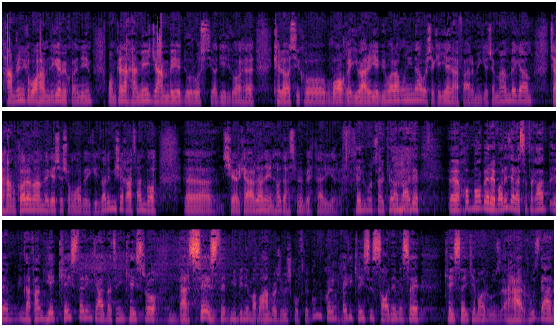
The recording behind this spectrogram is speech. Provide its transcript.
تمرینی که با هم دیگه می‌کنیم ممکنه همه جنبه درست یا دیدگاه کلاسیک و واقعی برای بیمارم اونی نباشه که یه نفر میگه چه من بگم چه همکار من بگه چه شما بگید. ولی میشه قطعا با شیر کردن اینها تصمیم بهتری گرفت. خیلی متشکرم. بله خب ما به روال جلسات قبل این دفعه هم یک case داریم که البته این case رو در سه step می‌بینیم و با هم راجبش گفتگو می‌کنیم. خیلی case ساده مثل case هایی که ما روز هر روز در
